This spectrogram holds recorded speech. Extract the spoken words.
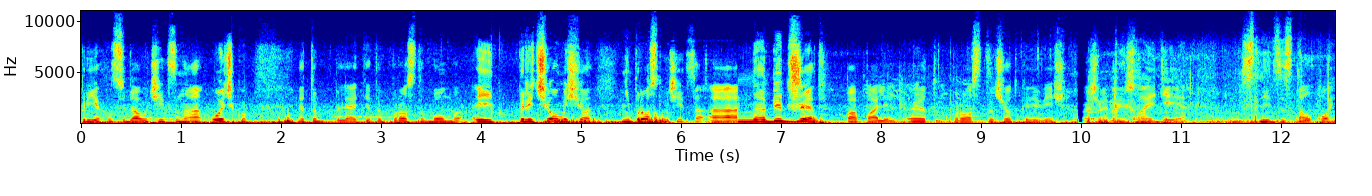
Приехал сюда учиться на очку. Это, блядь, это просто бомба. И причем еще не просто учиться, а на бюджет попали. Это просто четкая вещь. Короче, пришла идея слиться с толпой.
